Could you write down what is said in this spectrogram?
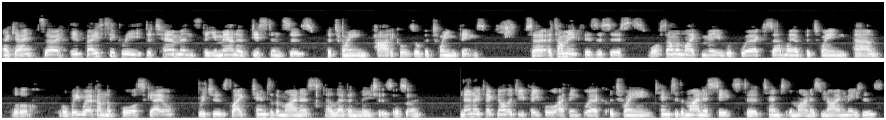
Okay, so it basically determines the amount of distances between particles or between things. So atomic physicists, well, someone like me would work somewhere between, um, well, we work on the Bohr scale, which is like 10 to the minus 11 meters or so. Nanotechnology people, I think, work between 10 to the minus 6 to 10 to the minus 9 meters.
